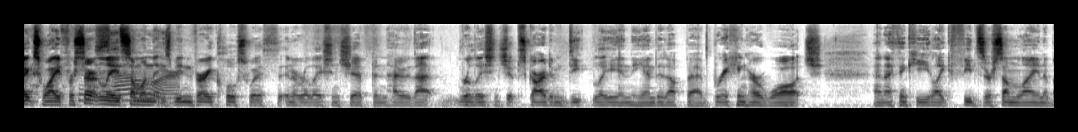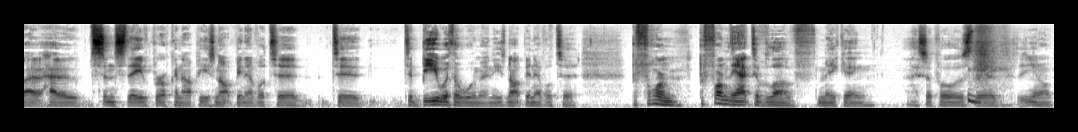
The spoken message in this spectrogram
ex-wife, or certainly so, someone that he's been very close with in a relationship, and how that relationship scarred him deeply, and he ended up uh, breaking her watch. And I think he like feeds her some line about how since they've broken up, he's not been able to to to be with a woman. He's not been able to perform perform the act of love making. I suppose the you know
